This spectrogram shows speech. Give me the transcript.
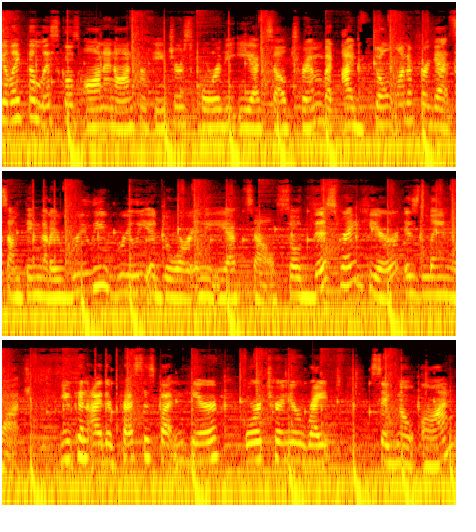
Feel like the list goes on and on for features for the EXL trim, but I don't wanna forget something that I really, really adore in the EXL. So this right here is lane watch. You can either press this button here or turn your right signal on.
